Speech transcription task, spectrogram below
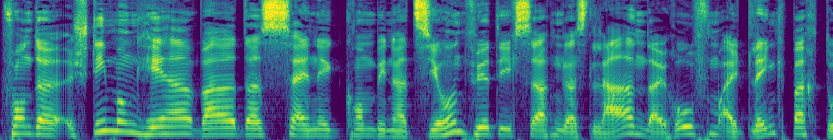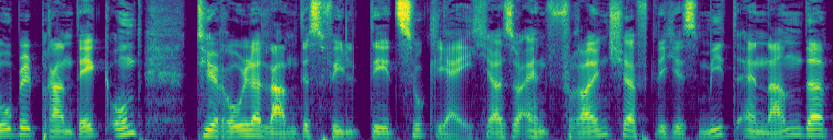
Von der Stimmung her war das eine Kombination, würde ich sagen, aus Lahr, Neuhofen, Altlenkbach, Dobel, Brandeck und Tiroler Landesfilde zugleich. Also ein freundschaftliches Miteinander.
